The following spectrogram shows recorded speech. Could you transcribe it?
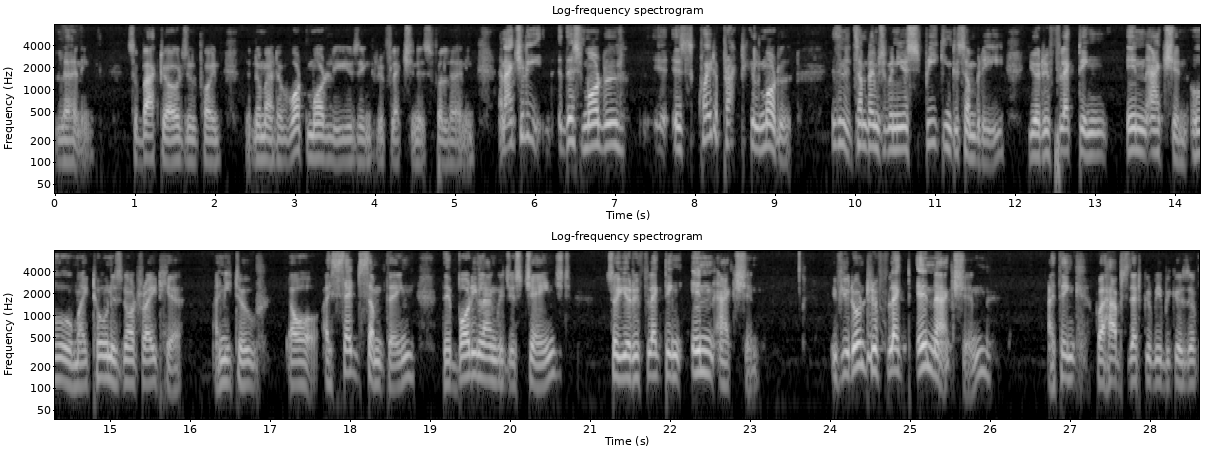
learning. So back to our original point that no matter what model you're using, reflection is for learning. And actually, this model is quite a practical model, isn't it? Sometimes when you're speaking to somebody, you're reflecting in action. Oh, my tone is not right here. I need to, oh, I said something, their body language has changed. So you're reflecting in action. If you don't reflect in action, I think perhaps that could be because of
